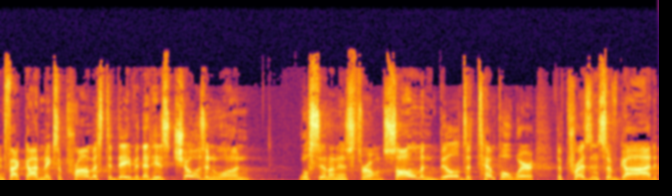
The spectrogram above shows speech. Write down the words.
In fact, God makes a promise to David that his chosen one will sit on his throne. Solomon builds a temple where the presence of God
